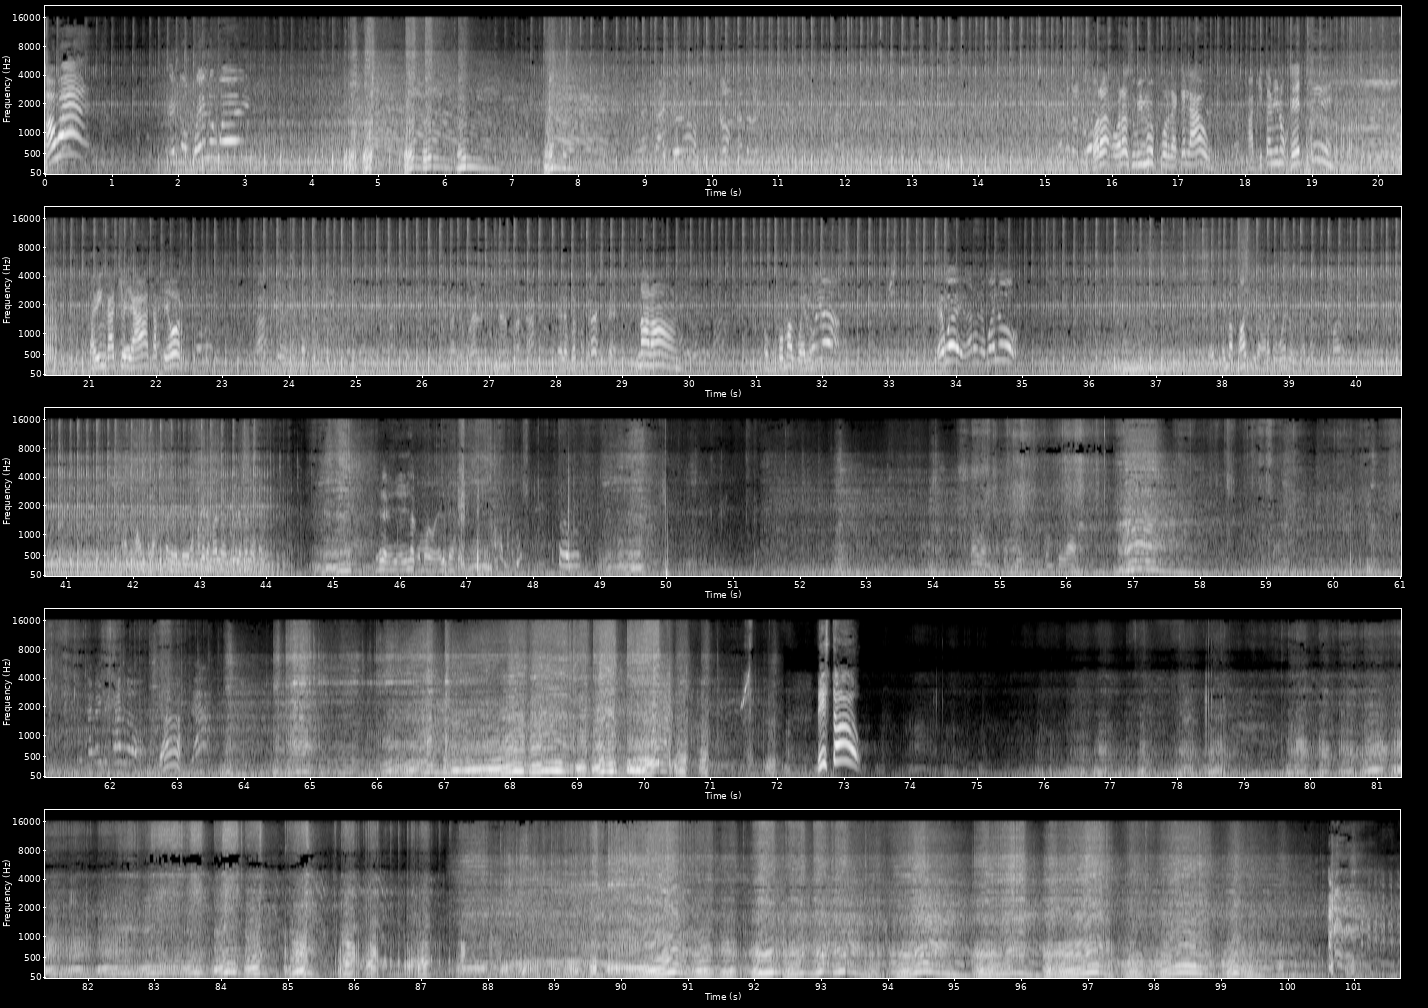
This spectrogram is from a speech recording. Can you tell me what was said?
¡Agua! ¡Es lo bueno, güey! Ahora, ahora subimos por de aquel lado. Aquí está bien ojete. Está bien gacho ya, está peor. ¿Se le fue para atrás? No, no. Ocupó más vuelo. ¡Oye! ¡Eh, güey! ¡Agárrale vuelo! Es, es más fácil agarrarle vuelo, ¿verdad? Ah, apáguela, apáguela, apáguela. Déjale, Yo acomodo, él le pega. Con cuidado. Ya. ¡Listo!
